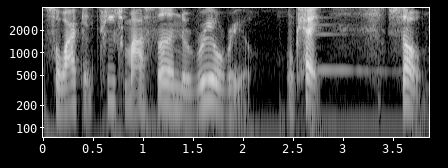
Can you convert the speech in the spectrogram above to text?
so I can teach my son the real, real. Okay? So,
